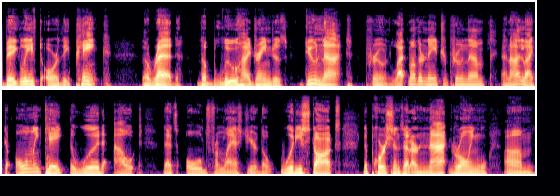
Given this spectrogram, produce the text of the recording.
Big leafed or the pink, the red, the blue hydrangeas do not prune. Let Mother Nature prune them, and I like to only take the wood out that's old from last year, the woody stalks, the portions that are not growing um,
